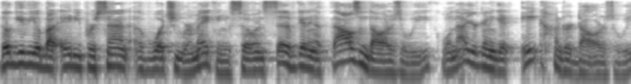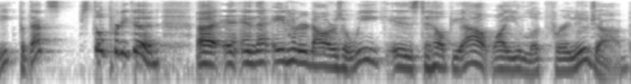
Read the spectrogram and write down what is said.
they'll give you about 80% of what you were making. So instead of getting $1,000 a week, well, now you're going to get $800 a week, but that's still pretty good. Uh, and, and, that $800 a week is to help you out while you look for a new job.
